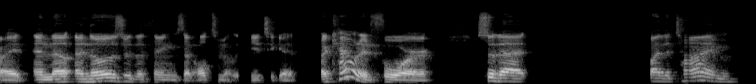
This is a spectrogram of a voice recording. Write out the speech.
right? And the, and those are the things that ultimately need to get accounted for, so that by the time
